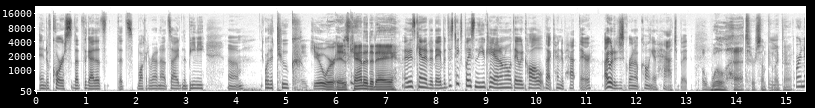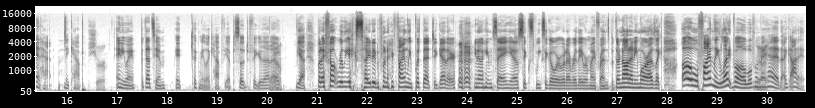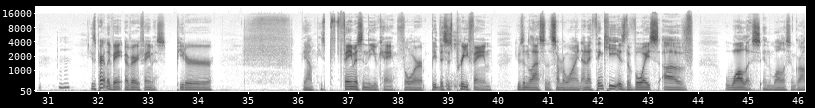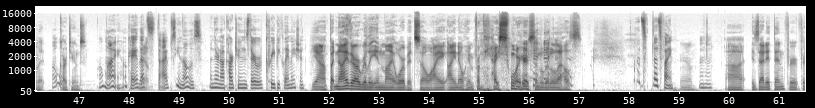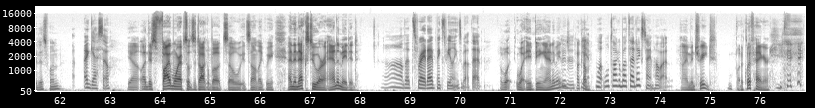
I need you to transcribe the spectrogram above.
and of course that's the guy that's that's walking around outside in the beanie um or the toque Thank you. Where is Canada Day? it is Canada Day, but this takes place in the UK. I don't know what they would call that kind of hat there. I would have just grown up calling it a hat, but A wool hat or something like that. or a knit hat, knit cap. Sure. Anyway, but that's him. It took me like half the episode to figure that Yeah. out. Yeah, but I felt really excited when I finally put that together. you know, him saying, you know, six weeks ago or whatever, they were my friends, but they're not anymore. I was like, oh, finally, light bulb over my head. I got it. He's apparently va- uh, very famous. Peter. Yeah, he's famous in the UK for. be- This is pre-fame. He was in the Last of the Summer Wine, and I think he is the voice of Wallace in Wallace and Gromit Oh. cartoons. Oh my. Okay, that's I've seen those, and they're not cartoons. They're creepy claymation. Yeah, but neither are really in my orbit, so I I know him from the Ice Warriors and Little Else. That's that's fine. Yeah. Mm-hmm. Uh, is that it then for for this one? I guess so. Yeah, uh, there's five more episodes to talk about, so it's not like we. And the next two are animated. Oh, that's right. I have mixed feelings about that. What? What? It being animated? Mm-hmm. How come? Yeah. Well, we'll talk about that next time. How about? I'm intrigued. What a cliffhanger!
